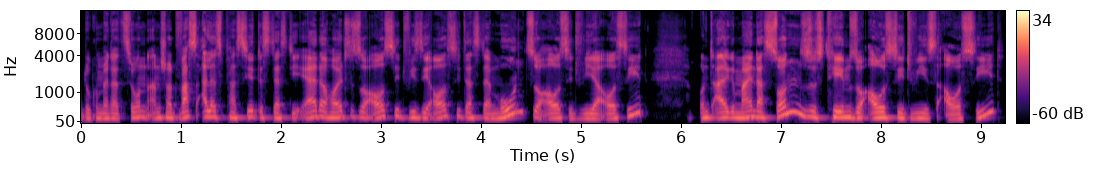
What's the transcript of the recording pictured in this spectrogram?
Dokumentationen anschaut, was alles passiert ist, dass die Erde heute so aussieht, wie sie aussieht, dass der Mond so aussieht, wie er aussieht und allgemein das Sonnensystem so aussieht, wie es aussieht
